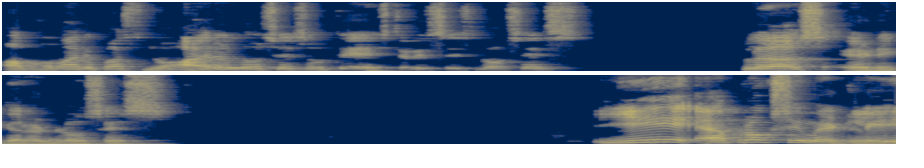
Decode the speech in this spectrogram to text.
अब हमारे पास जो आयरन लॉसेस होते हैं hysteresis losses plus eddy current losses ये अप्रोक्सीमेटली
